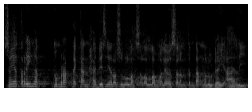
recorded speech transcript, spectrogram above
saya teringat mempraktekkan hadisnya Rasulullah Sallallahu Alaihi Wasallam tentang meludahi Ali.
